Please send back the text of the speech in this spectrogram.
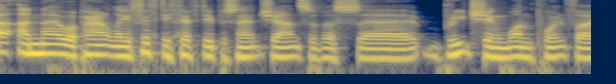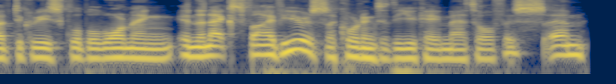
uh, and now apparently a 50 50% chance of us uh, breaching 1.5 degrees global warming in the next five years, according to the UK Met Office. Um,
